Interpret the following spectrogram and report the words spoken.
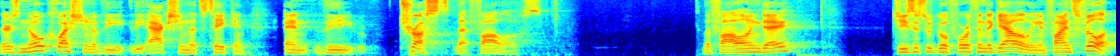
There's no question of the, the action that's taken and the trust that follows. The following day, Jesus would go forth into Galilee and finds Philip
